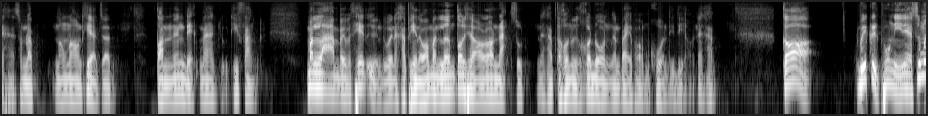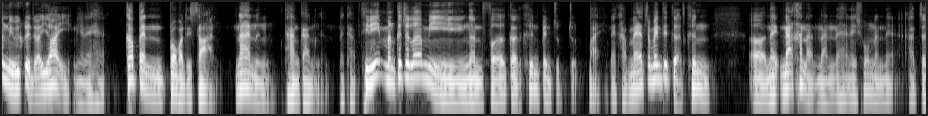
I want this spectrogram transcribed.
นะฮะสำหรับน้องๆที่อาจจะตอนนั้นยังเด็กมากอยู่ที่ฟังมันลามไปประเทศอื่นด้วยนะครับเพียงแต่ว่ามันเริ่มต้นที่เราเราหนักสุดนะครับแต่คนอื่นก็โดนกันไปพอสมควรทีเดียวนะครับ ก็วิกฤตพวกนี้เนี่ยซึ่งมันมีวิกฤตย่อยๆอีกเนี่ยนะฮะก็เป็นประวัติศาสตร์ หน้าหนึ่งทางการเงินนะครับ ทีนี้มันก็จะเริ่มมีเงินเฟ้อเกิดขึ้นเป็นจุดๆไปนะครับ แม้จะไม่ได้เกิดขึ้นในณขณะนั้นนะฮะในช่วงนั้นเนี่ยอาจจะ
